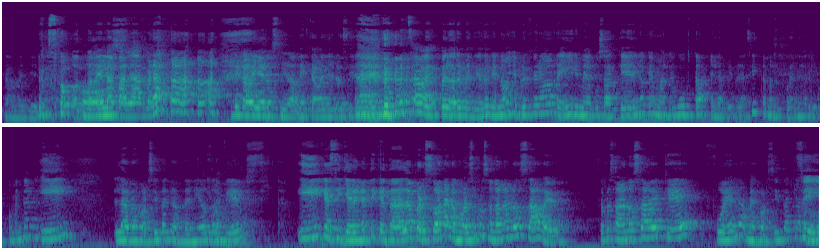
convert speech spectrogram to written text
caballeroso, otra vez la palabra. De caballerosidad. De caballerosidad, ¿sabes? Pero de repente lo que no, yo prefiero reírme, o sea, ¿qué es lo que más les gusta en la primera cita? Nos lo pueden dejar en los comentarios. Y la mejor cita que han tenido también. Y que si quieren etiquetar a la persona, a lo mejor esa persona no lo sabe. Esa persona no sabe que fue la mejor cita que sí,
